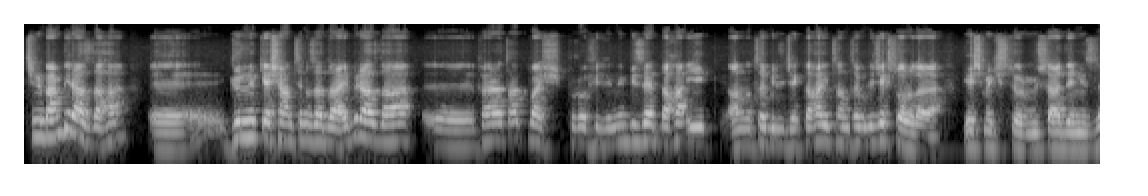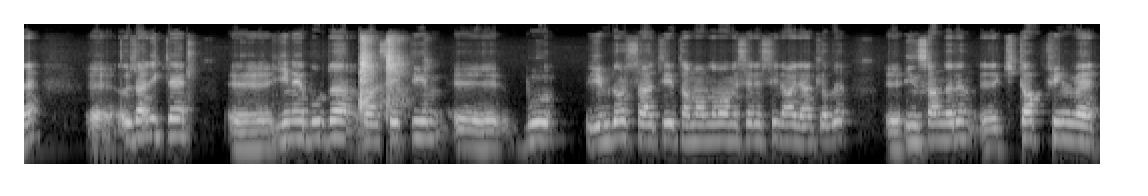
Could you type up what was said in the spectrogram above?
Şimdi ben biraz daha e, günlük yaşantınıza dair biraz daha e, Ferhat Akbaş profilini bize daha iyi anlatabilecek, daha iyi tanıtabilecek sorulara geçmek istiyorum müsaadenizle. E, özellikle e, yine burada bahsettiğim e, bu 24 saati tamamlama meselesiyle alakalı e, insanların e, kitap, film ve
